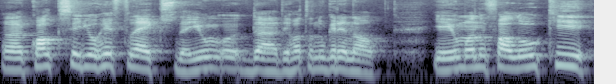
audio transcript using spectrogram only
uh, qual que seria o reflexo daí, da derrota no Grenal. E aí o Mano falou que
